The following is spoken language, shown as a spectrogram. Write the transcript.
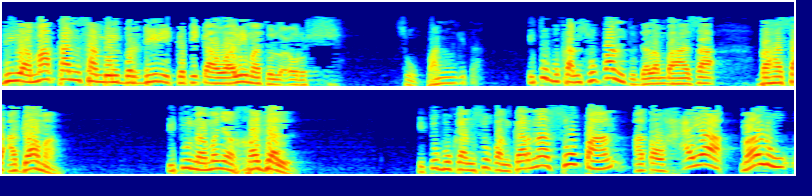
dia makan sambil berdiri ketika walimatul urus. Supan kita. Itu bukan supan tuh dalam bahasa bahasa agama. Itu namanya khajal. Itu bukan supan karena supan atau haya malu.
